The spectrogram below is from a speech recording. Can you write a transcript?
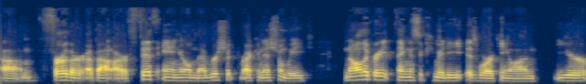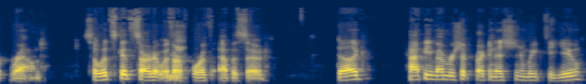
um, further about our fifth annual Membership Recognition Week and all the great things the committee is working on year round. So let's get started with our fourth episode. Doug, happy Membership Recognition Week to you.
